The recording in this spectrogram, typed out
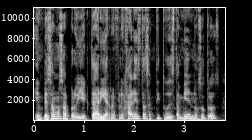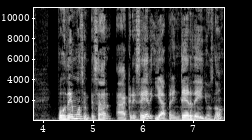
empezamos a proyectar y a reflejar estas actitudes también en nosotros, podemos empezar a crecer y a aprender de ellos, ¿no?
